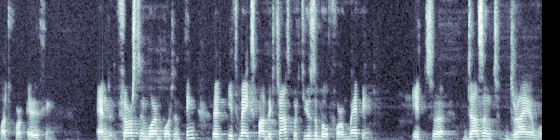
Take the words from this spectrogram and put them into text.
but for everything. And first and more important thing, that it makes public transport usable for mapping. It uh, doesn't drive,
